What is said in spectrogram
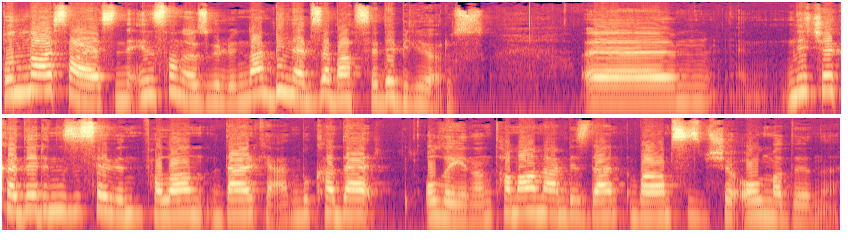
Bunlar sayesinde insan özgürlüğünden bir nebze bahsedebiliyoruz. Ee, Nietzsche kaderinizi sevin falan derken bu kader olayının tamamen bizden bağımsız bir şey olmadığını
